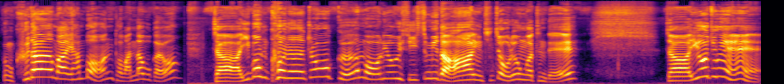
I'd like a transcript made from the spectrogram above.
그럼 그 다음 아이 한번 더 만나볼까요? 자, 이번 거는 조금 어려울 수 있습니다. 아, 이건 진짜 어려운 것 같은데. 자, 이거 중에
